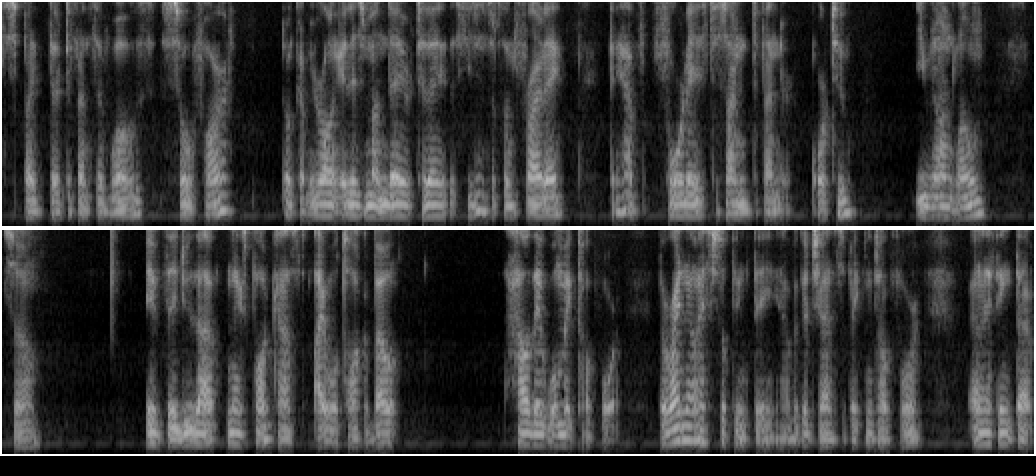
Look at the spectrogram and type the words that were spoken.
Despite their defensive woes so far, don't get me wrong, it is Monday or today. The season starts on Friday. They have four days to sign a defender or two, even on loan. So if they do that next podcast, I will talk about how they will make top four. But right now, I still think they have a good chance of making top four, and I think that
